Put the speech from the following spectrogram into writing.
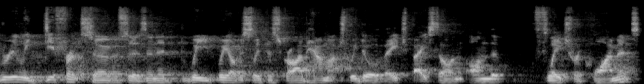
really different services and it, we, we obviously prescribe how much we do of each based on, on the fleet's requirements.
